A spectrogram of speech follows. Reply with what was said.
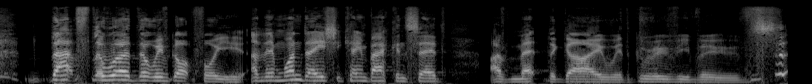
That's the word that we've got for you. And then one day she came back and said, I've met the guy with groovy moves.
